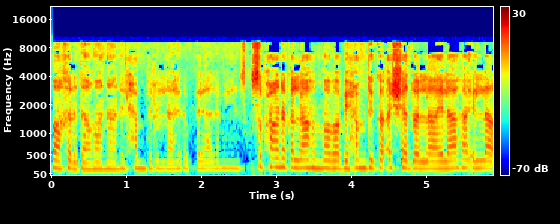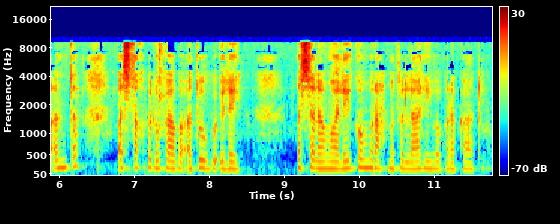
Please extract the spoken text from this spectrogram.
واخر داوانا الحمد للہ رب العالمین۔ سبحان اللہ و بحمد کا اشد اللہ اللہ اللہ انت استخبر کا و اطوب السلام علیکم و رحمۃ اللہ وبرکاتہ۔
